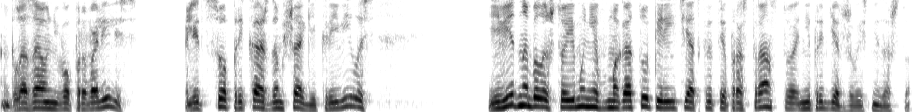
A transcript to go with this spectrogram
Глаза у него провалились, лицо при каждом шаге кривилось, и видно было, что ему не в моготу перейти открытое пространство, не придерживаясь ни за что.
